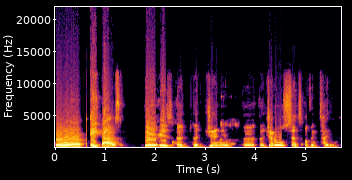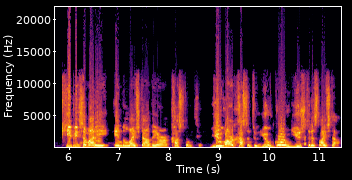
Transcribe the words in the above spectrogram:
or 8,000. There is a, a genuine uh, a general sense of entitlement. Keeping somebody in the lifestyle they are accustomed to. You are accustomed to. You've grown used to this lifestyle.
